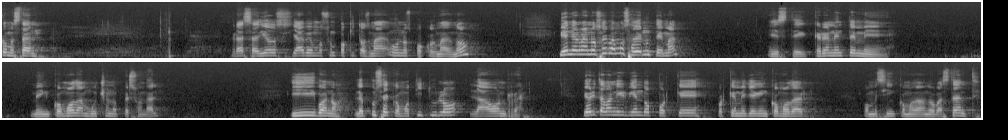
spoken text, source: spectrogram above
¿cómo están? Gracias a Dios, ya vemos un poquitos más, unos pocos más, ¿no? Bien, hermanos, hoy vamos a ver un tema este, que realmente me, me incomoda mucho en lo personal. Y bueno, le puse como título La honra. Y ahorita van a ir viendo por qué, por qué me llega a incomodar o me sigue incomodando bastante.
